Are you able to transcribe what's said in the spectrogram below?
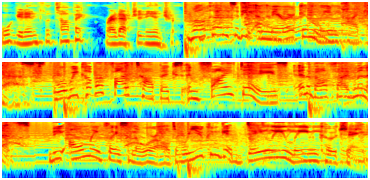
We'll get into the topic right after the intro. Welcome to the American Lean Podcast, where we cover five topics in five days in about five minutes. The only place in the world where you can get daily lean coaching.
